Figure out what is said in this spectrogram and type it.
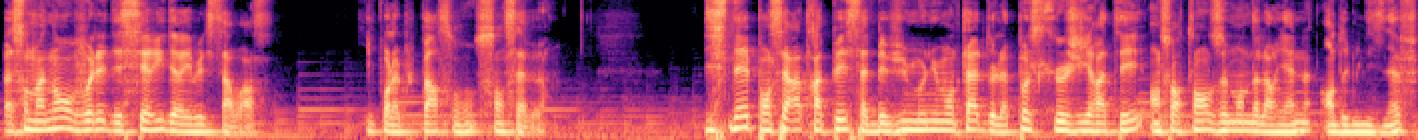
Passons maintenant au volet des séries dérivées de Star Wars, qui pour la plupart sont sans saveur. Disney pensait rattraper sa bévue monumentale de la post-logie ratée en sortant The Mandalorian en 2019,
